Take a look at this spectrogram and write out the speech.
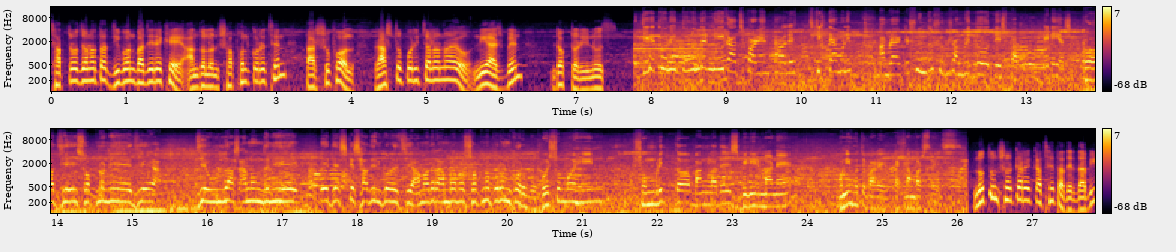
ছাত্র জনতা জীবন বাজি রেখে আন্দোলন সফল করেছেন, তার সুফল রাষ্ট্র পরিচালনায়ও নিয়ে আসবেন ডক্টর ইউনুস যেহেতু উনি তরুণদের নিয়ে কাজ করেন তাহলে ঠিক তেমনই আমরা একটা সুন্দর সুখ সমৃদ্ধ দেশ পাবো এটাই আশা করি। যে এই স্বপ্ন নিয়ে যে যে উল্লাস আনন্দ নিয়ে এই দেশকে স্বাধীন করেছি আমাদের আমরা আমরা স্বপ্ন পূরণ করব বৈষম্যহীন সমৃদ্ধ বাংলাদেশ বিনির্মাণে উনি হতে পারে এক নাম্বার সাইজ। নতুন সরকারের কাছে তাদের দাবি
